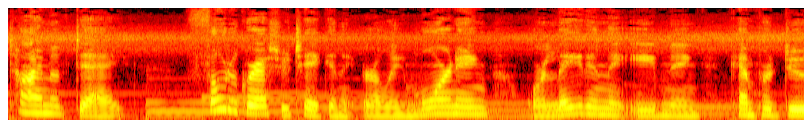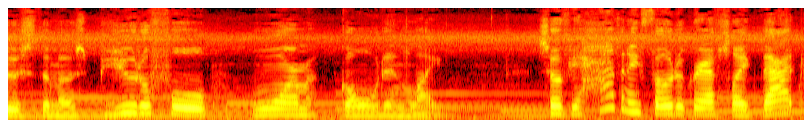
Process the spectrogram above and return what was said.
Time of day. Photographs you take in the early morning or late in the evening can produce the most beautiful, warm, golden light. So, if you have any photographs like that,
